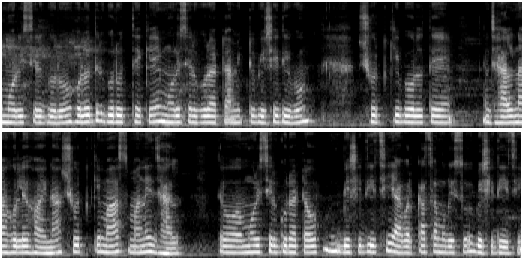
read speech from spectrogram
মরিচের গুঁড়ো। হলুদের গুঁড়োর থেকে মরিচের গুঁড়াটা আমি একটু বেশি দেব। শুটকি বলতে ঝাল না হলে হয় না। শুটকি মাছ মানে ঝাল। তো মরিচের গুঁড়াটাও বেশি দিয়েছি, আবার কাঁচা মরিচও বেশি দিয়েছি।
